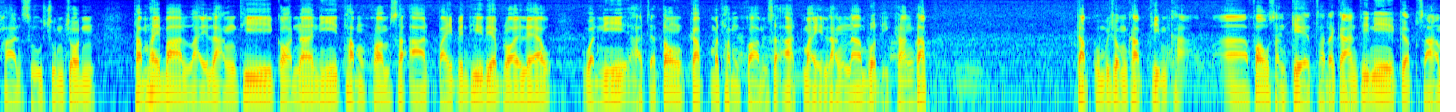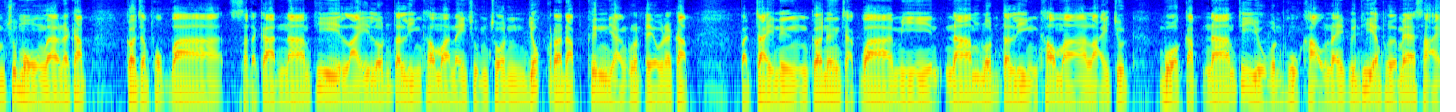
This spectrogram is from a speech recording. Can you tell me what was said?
ผ่านสู่ชุมชนทำให้บ้านหลายหลังที่ก่อนหน้านี้ทำความสะอาดไปเป็นที่เรียบร้อยแล้ว วันนี้อาจจะต้องกลับมาทำความสะอาดใหม่หลังน้ำลดอีกครั้งครับครับคุณผู้ชมครับทีมข่าวมาเฝ้าสังเกตสถานการณ์ที่นี่เกือบ 3 ชั่วโมงแล้วนะครับ ก็จะพบว่าสถานการณ์น้ำที่ไหลล้นตลิ่งเข้ามาในชุมชน ยกระดับขึ้นอย่างรวดเร็วนะครับ ปัจจัยหนึ่งก็เนื่องจากว่ามีน้ำล้นตลิ่งเข้ามาหลายจุด บวกกับน้ำที่อยู่บนภูเขาในพื้นที่อำเภอแม่สาย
